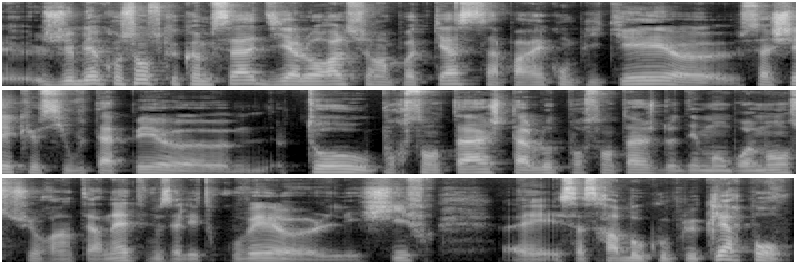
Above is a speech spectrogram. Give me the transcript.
euh, j'ai bien conscience que comme ça, dit à l'oral sur un podcast, ça paraît compliqué. Euh, sachez que si vous tapez taux ou pourcentage, tableau de pourcentage de démembrement sur Internet, vous allez trouver les chiffres et ça sera beaucoup plus clair pour vous.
